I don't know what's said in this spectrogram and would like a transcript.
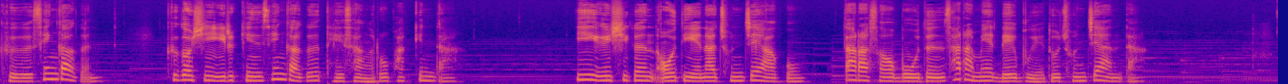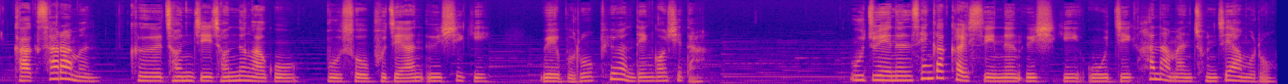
그 생각은 그것이 일으킨 생각의 대상으로 바뀐다. 이 의식은 어디에나 존재하고 따라서 모든 사람의 내부에도 존재한다. 각 사람은 그 전지전능하고 무소부재한 의식이 외부로 표현된 것이다. 우주에는 생각할 수 있는 의식이 오직 하나만 존재하므로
